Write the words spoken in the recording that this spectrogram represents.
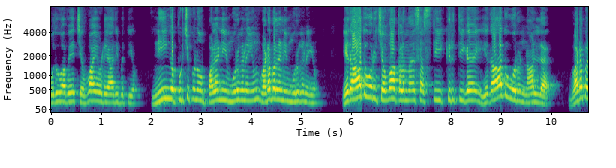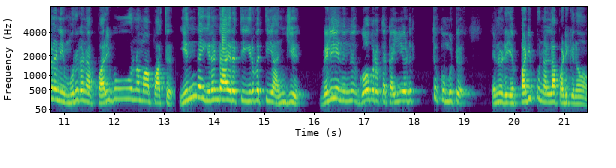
பொதுவாகவே செவ்வாயோடைய ஆதிபத்தியம். நீங்கள் பிடிச்சிக்கணும் பழனி முருகனையும் வடபழனி முருகனையும். ஏதாவது ஒரு செவ்வாய்க்கிழமை சஷ்டி கிருத்திகை ஏதாவது ஒரு நாளில் வடபழனி முருகனை பரிபூர்ணமாக பார்த்து இந்த இரண்டாயிரத்தி இருபத்தி அஞ்சு வெளியே நின்று கோபுரத்தை கையெடுத்து கும்பிட்டு என்னுடைய படிப்பு நல்லா படிக்கணும்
